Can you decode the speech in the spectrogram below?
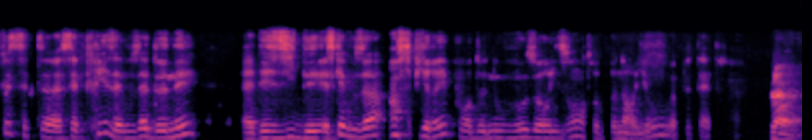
que cette, crise, elle vous a donné des idées? Est-ce qu'elle vous a inspiré pour de nouveaux horizons entrepreneuriaux, peut-être? Plein,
